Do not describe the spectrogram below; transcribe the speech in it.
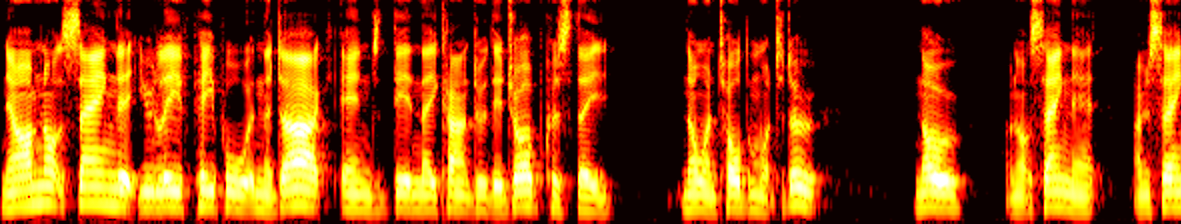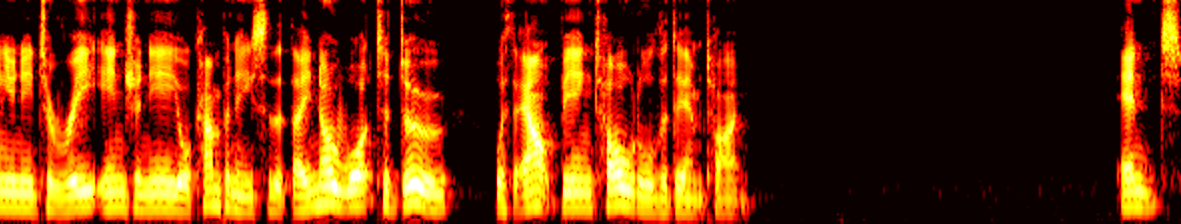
Now, I'm not saying that you leave people in the dark and then they can't do their job because they no one told them what to do. No, I'm not saying that. I'm saying you need to re-engineer your company so that they know what to do without being told all the damn time. And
